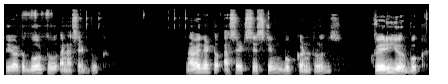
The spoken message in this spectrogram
So you have to go to an asset book, navigate to asset system, book controls, query your book.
